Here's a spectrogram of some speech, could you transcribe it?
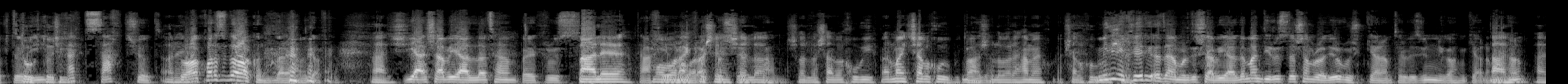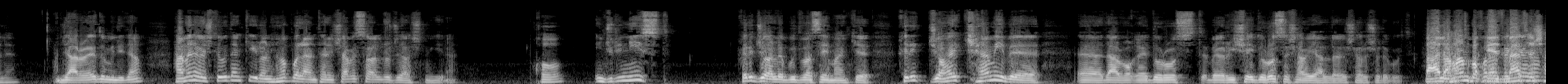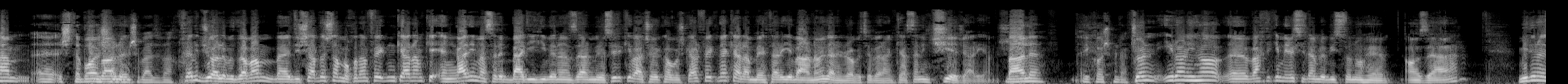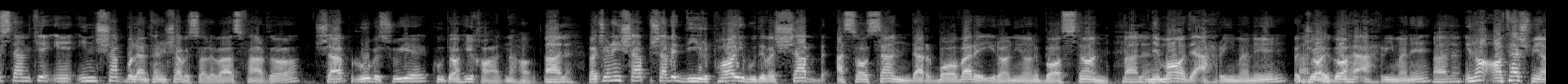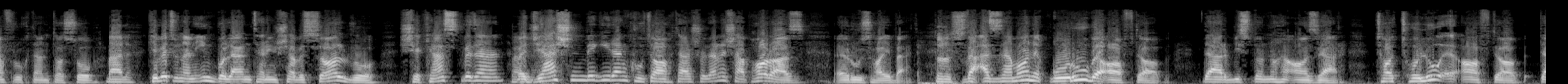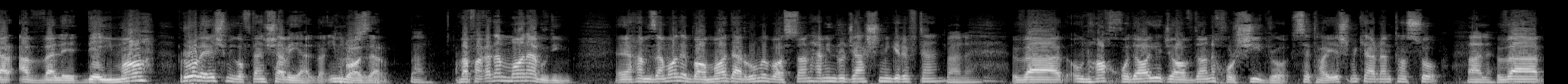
دکتری, دکتری. چقدر سخت شد. آره. دعا خلاص دعا کنید برای همه دفتر بله. شب یلات هم به روز بله مبارک باشه انشالله. انشالله شب خوبی. برای من شب خوبی بود. بله. انشالله برای همه شب خوبی می‌دونی خیلی در مورد شب یلدا. من دیروز داشتم رادیو رو گوش می‌کردم تلویزیون نگاه می‌کردم. بله بله. جراید رو می‌دیدم همه نوشته بودن که ایرانی ها بلندترین شب سال رو جشن می‌گیرن. خب. اینجوری نیست. خیلی جالب بود واسه من که خیلی جاهای کمی به در واقع درست به ریشه درست شب یلدا اشاره شده بود. بله من با خودم هم اشتباه بله. میشه بعضی وقت. خیلی جالب بود. و من دیشب داشتم با خودم فکر می‌کردم که انقدر این مسئله بدیهی به نظر می‌رسید که بچهای کاوشگر فکر نکردم بهتره یه برنامه در این رابطه برن که اصلا این چیه جریانش. بله. ای کاش می‌رفت. چون ایرانی ها وقتی که می‌رسیدن به 29 آذر می‌دونستند که این شب بلندترین شب ساله و از فردا شب رو به سوی کوتاهی خواهد نهاد بله و چون این شب شب دیرپایی بوده و شب اساسا در باور ایرانیان باستان بله. نماد اهریمنه و بله. جایگاه اهریمنه بله. اینها آتش میافروختن تا صبح بله. که بتونن این بلندترین شب سال رو شکست بدن بله. و جشن بگیرن کوتاهتر شدن شبها رو از روزهای بعد درست. و از زمان غروب آفتاب در 29 آذر تا طلوع آفتاب در اول دی ماه رو بهش می‌گفتن شب یلدا. این بازه رو. بله. و فقط هم ما نبودیم. همزمان با ما در روم باستان همین رو جشن می‌گرفتن. بله. و اونها خدای جاودان خورشید رو ستایش می‌کردن تا صبح. بله. و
